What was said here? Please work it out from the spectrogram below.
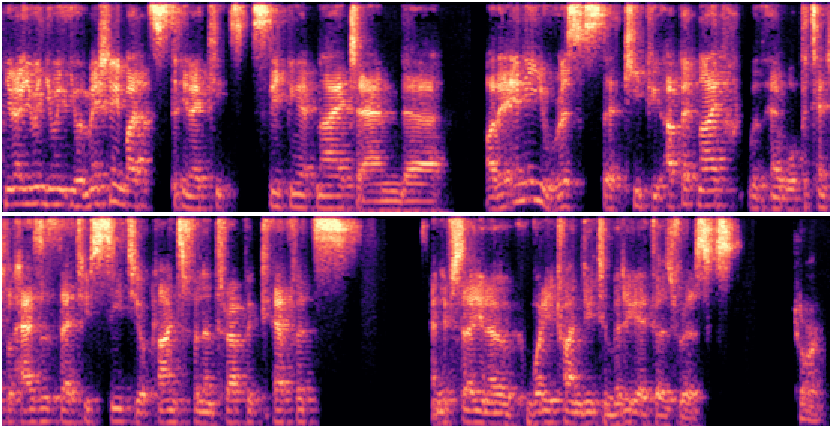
You know, you, you, you, were mentioning about you know sleeping at night, and uh, are there any risks that keep you up at night, with or potential hazards that you see to your clients' philanthropic efforts? And if so, you know, what are you trying to do to mitigate those risks? Sure.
